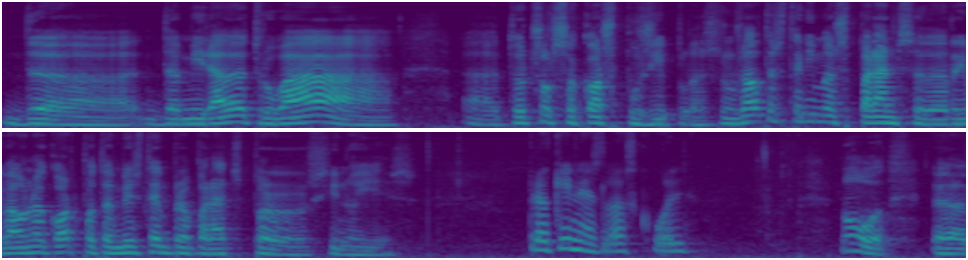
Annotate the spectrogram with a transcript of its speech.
de, de mirar de trobar eh, tots els acords possibles. Nosaltres tenim esperança d'arribar a un acord, però també estem preparats per si no hi és. Però quin és l'escull? No, eh,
